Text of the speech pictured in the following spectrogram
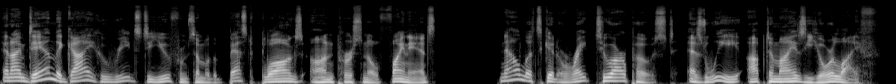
And I'm Dan, the guy who reads to you from some of the best blogs on personal finance. Now let's get right to our post as we optimize your life.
